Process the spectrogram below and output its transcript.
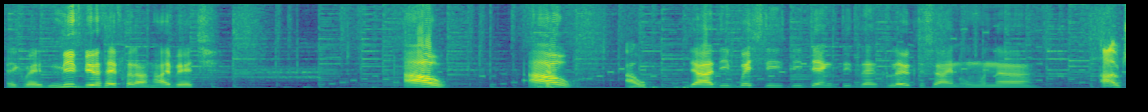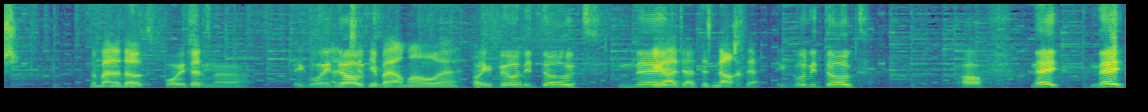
Ik weet niet wie dat heeft gedaan. Hi, bitch. Auw. Auw. Auw. Ja, die bitch die, die denkt die denkt leuk te zijn om een eh, Ouch. Ik ben bijna dood. poison... Eh, ik wil niet En ik zit dood. hierbij allemaal... eh Oh, ik wil dat- niet dood. Nee. ja, ja, het is nacht, hè. Ik wil niet dood. Oh. Nee. Nee.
